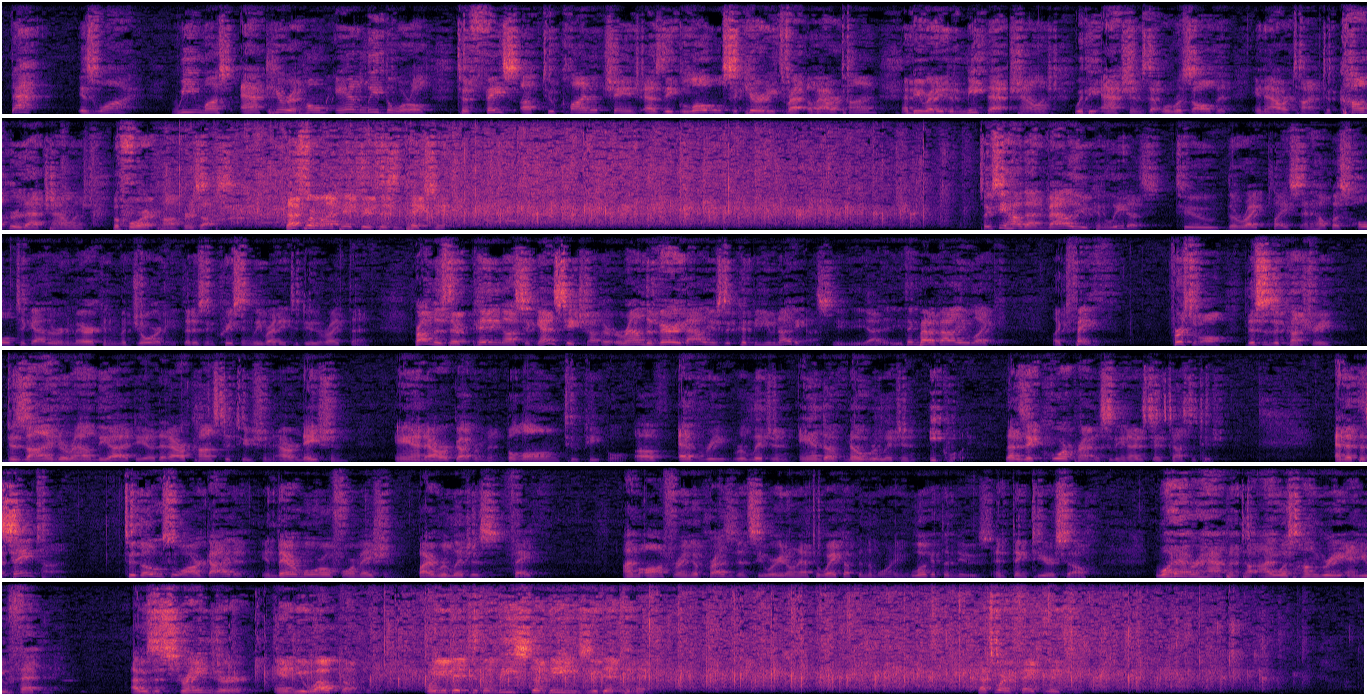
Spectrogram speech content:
That is why we must act here at home and lead the world to face up to climate change as the global security threat of our time and be ready to meet that challenge with the actions that will resolve it in our time, to conquer that challenge before it conquers us. That's where my patriotism takes me. So you see how that value can lead us to the right place and help us hold together an American majority that is increasingly ready to do the right thing. Problem is, they're pitting us against each other around the very values that could be uniting us. You, uh, you think about a value like, like faith. First of all, this is a country designed around the idea that our Constitution, our nation, and our government belong to people of every religion and of no religion equally. That is a core premise of the United States Constitution. And at the same time, to those who are guided in their moral formation by religious faith, I'm offering a presidency where you don't have to wake up in the morning, look at the news, and think to yourself, whatever happened to I was hungry and you fed me? I was a stranger and you welcomed me. What you did to the least of these, you did to me. That's where faith leads me.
